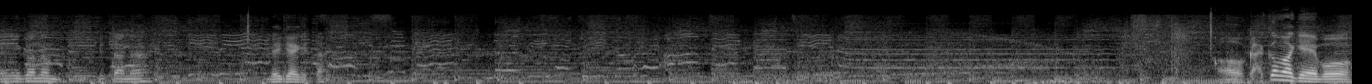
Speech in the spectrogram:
에, 이거는 일단은 매겨야겠다. 어, 깔끔하게 뭐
